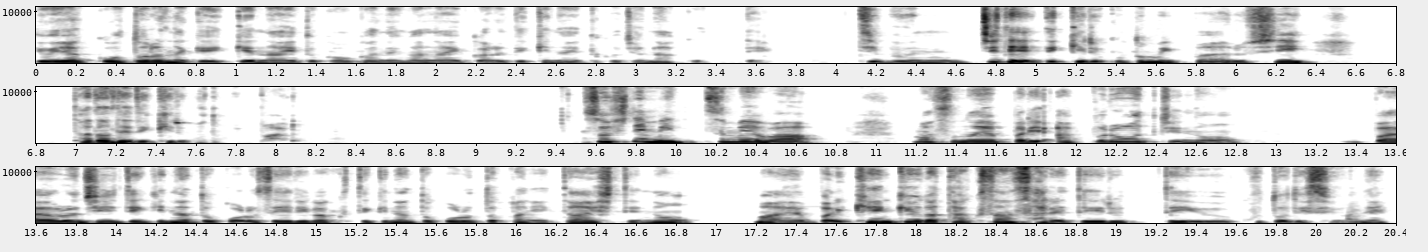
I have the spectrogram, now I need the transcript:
予約を取らなきゃいけないとか、お金がないからできないとかじゃなくって、自分家でできることもいっぱいあるし、ただでできることもいっぱいある。そして3つ目は、まあ、そのやっぱりアプローチのバイオロジー的なところ、生理学的なところとかに対しての、まあ、やっぱり研究がたくさんされているっていうことですよね。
